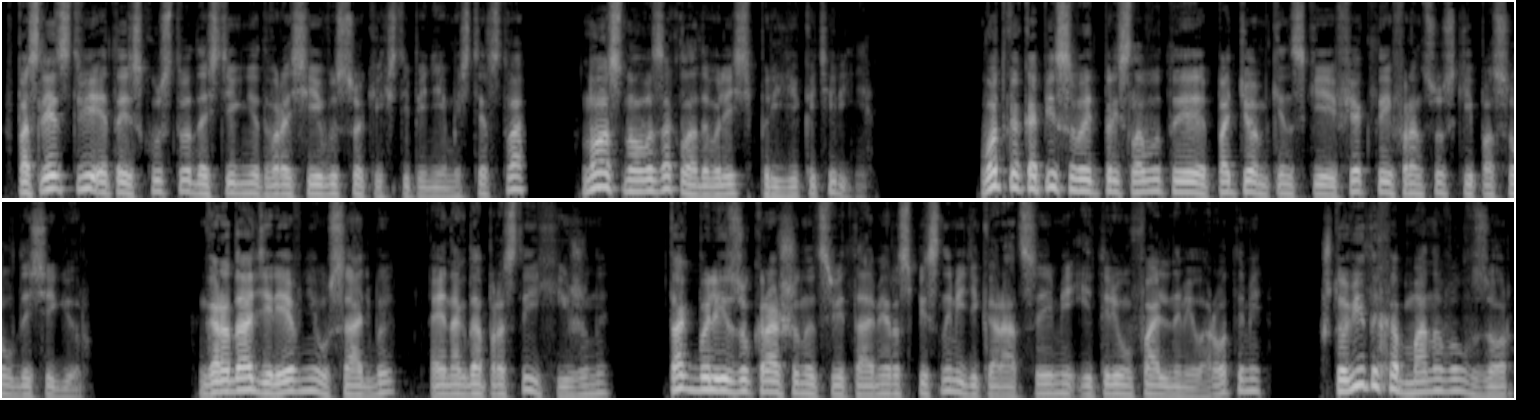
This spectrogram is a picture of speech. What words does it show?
Впоследствии это искусство достигнет в России высоких степеней мастерства, но основы закладывались при Екатерине. Вот как описывает пресловутые потемкинские эффекты французский посол де Сигюр. Города, деревни, усадьбы, а иногда простые хижины, так были изукрашены цветами, расписными декорациями и триумфальными воротами, что вид их обманывал взор,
